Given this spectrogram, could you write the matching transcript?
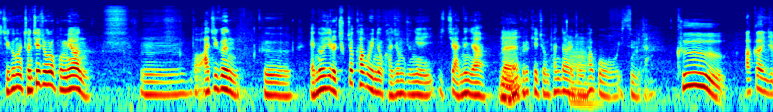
지금은 전체적으로 보면 음뭐 아직은 그 에너지를 축적하고 있는 과정 중에 있지 않느냐 네. 그렇게 좀 판단을 좀 어. 하고 있습니다. 그 아까 이제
